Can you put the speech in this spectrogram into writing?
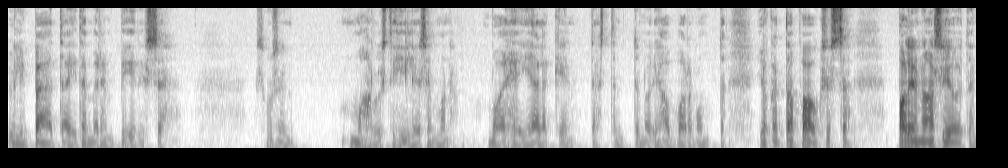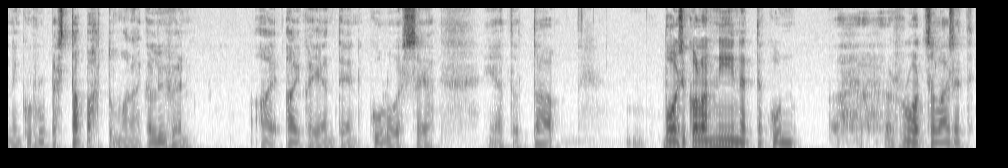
ylipäätään Itämeren piirissä semmoisen mahdollisesti hiljaisemman vaiheen jälkeen. Tästä nyt en ole ihan varma, mutta joka tapauksessa paljon asioita niin kuin rupesi tapahtumaan aika lyhyen aikajänteen kuluessa. Ja, ja tota, voisiko olla niin, että kun ruotsalaiset,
